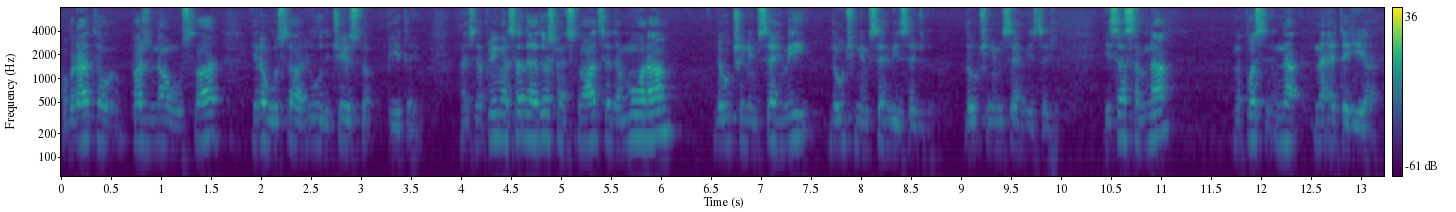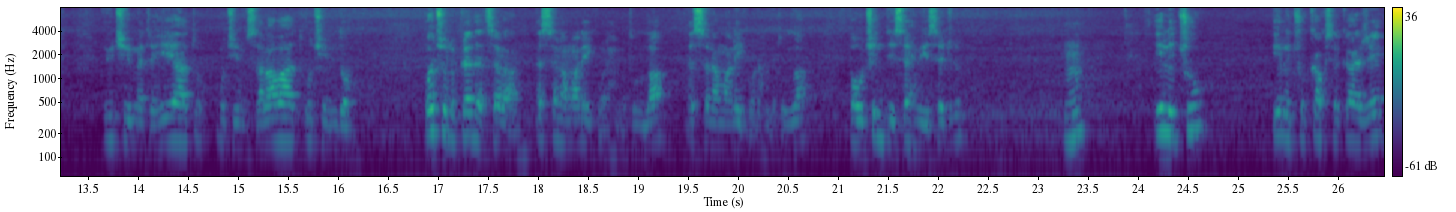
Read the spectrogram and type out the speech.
Obratite pažnju na ovu stvar, jer ovu stvar ljudi često pitaju. Znači, na primjer, sada je došla situacija da moram da učinim sehvi, da učinim sehvi seđdu, da učinim sehvi seđdu. I sad sam na, na, posle, na, na etehijatu. Učim etehijatu, učim salavat, učim do. Hoću li predati salam? Assalamu alaikum wa rahmatullah, assalamu alaikum wa rahmatullah, pa učiniti sehvi seđdu? Hm? Ili ću, ili ću, kako se kaže,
